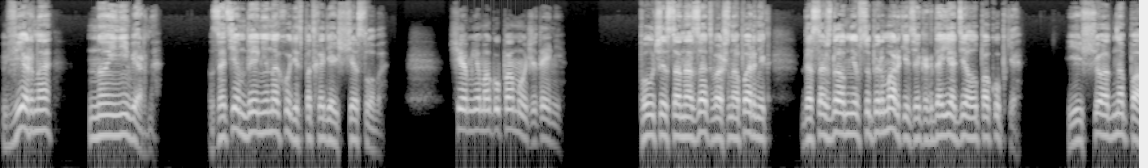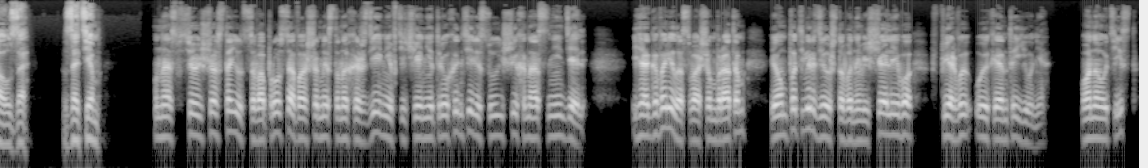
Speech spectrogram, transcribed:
Верно, но и неверно. Затем Дэнни находит подходящее слово. «Чем я могу помочь, Дэнни?» «Полчаса назад ваш напарник досаждал мне в супермаркете, когда я делал покупки». Еще одна пауза. Затем у нас все еще остаются вопросы о вашем местонахождении в течение трех интересующих нас недель. Я говорила с вашим братом, и он подтвердил, что вы навещали его в первый уикенд июня. Он аутист?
